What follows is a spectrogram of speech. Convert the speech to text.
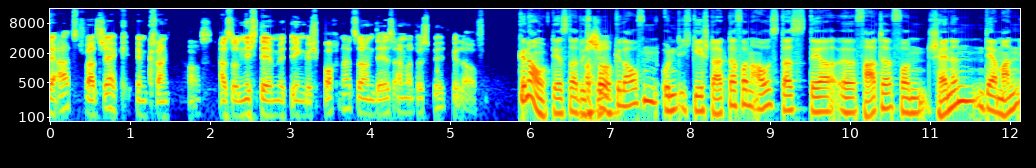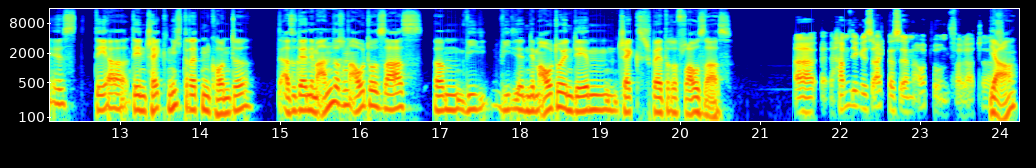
Der Arzt war Jack im Krankenhaus. Also nicht der, mit denen gesprochen hat, sondern der ist einmal durchs Bild gelaufen. Genau, der ist da durchs so. Bild gelaufen und ich gehe stark davon aus, dass der äh, Vater von Shannon der Mann ist, der den Jack nicht retten konnte. Also der in dem anderen Auto saß, ähm, wie, wie in dem Auto, in dem Jacks spätere Frau saß. Äh, haben die gesagt, dass er einen Autounfall hatte? Also ja,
